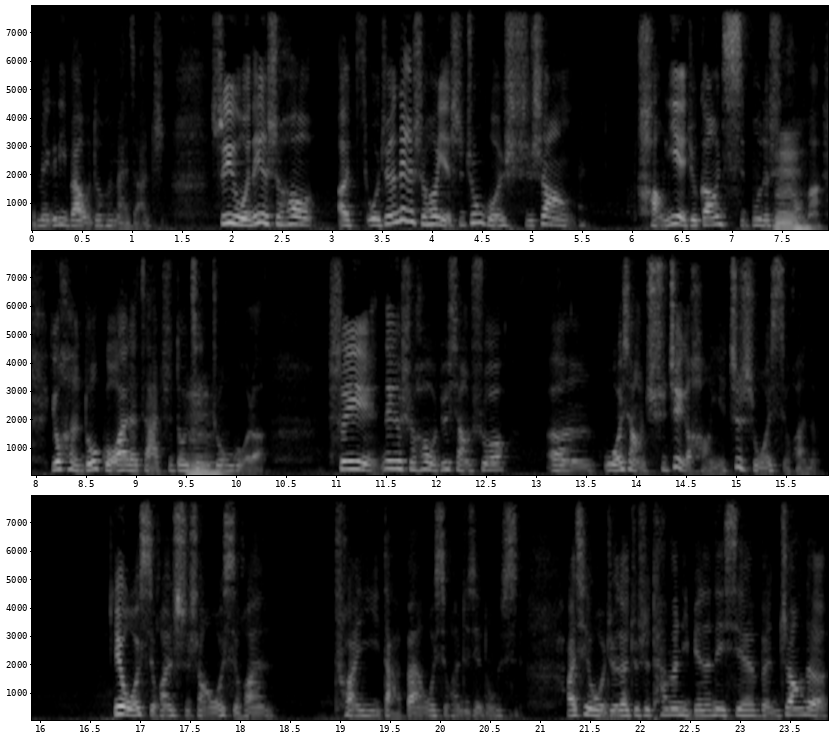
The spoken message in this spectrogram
每个礼拜我都会买杂志，所以我那个时候呃，我觉得那个时候也是中国时尚。行业就刚起步的时候嘛，有很多国外的杂志都进中国了，所以那个时候我就想说，嗯，我想去这个行业，这是我喜欢的，因为我喜欢时尚，我喜欢穿衣打扮，我喜欢这些东西，而且我觉得就是他们里边的那些文章的，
